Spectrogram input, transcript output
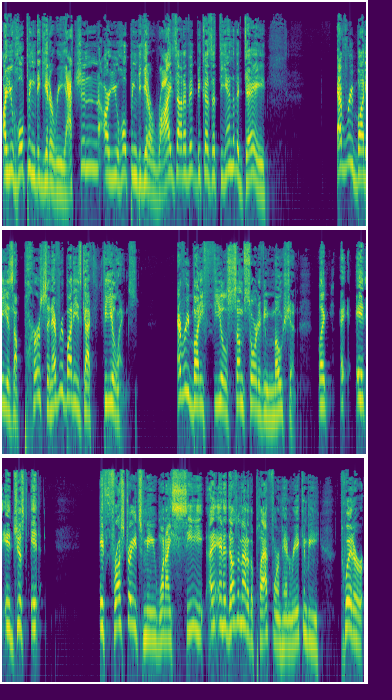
are you hoping to get a reaction? Are you hoping to get a rise out of it? Because at the end of the day, everybody is a person. Everybody's got feelings. Everybody feels some sort of emotion. Like it, it just it it frustrates me when I see, and it doesn't matter the platform, Henry. It can be Twitter,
